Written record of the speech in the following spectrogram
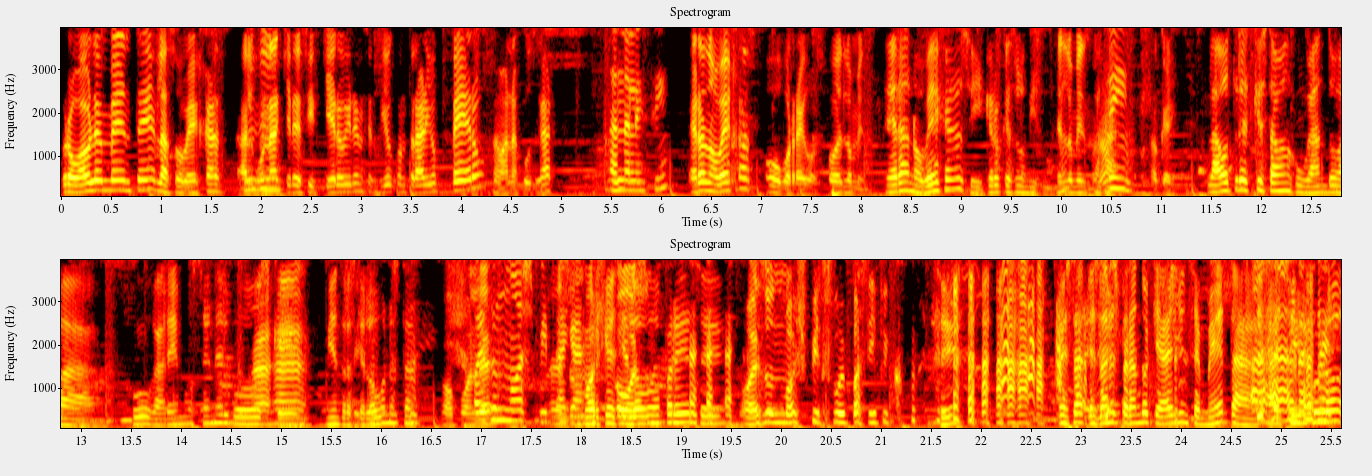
probablemente las ovejas, alguna Ujú. quiere decir, quiero ir en sentido contrario, pero me van a juzgar. Ándale, sí. ¿Eran ovejas o borregos? ¿O es lo mismo? Eran ovejas y creo que es lo mismo. ¿no? Es lo mismo, ¿no? Sí. Ok. La otra es que estaban jugando a jugaremos en el bosque Ajá. mientras que el lobo no está. O, O ponle- es un mosh pit Es un acá. Porque si o el es lobo un- aparece, o es un mosh pit muy pacífico. ¿sí? Están, están esperando que alguien se meta al círculo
